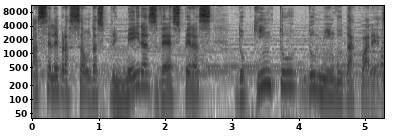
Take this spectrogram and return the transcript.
a celebração das primeiras vésperas do quinto domingo da quaresma.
